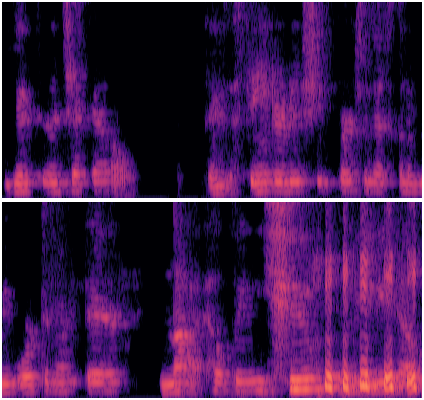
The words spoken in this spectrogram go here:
you go to the checkout. There's a standard issue person that's going to be working right there, not helping you you help.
